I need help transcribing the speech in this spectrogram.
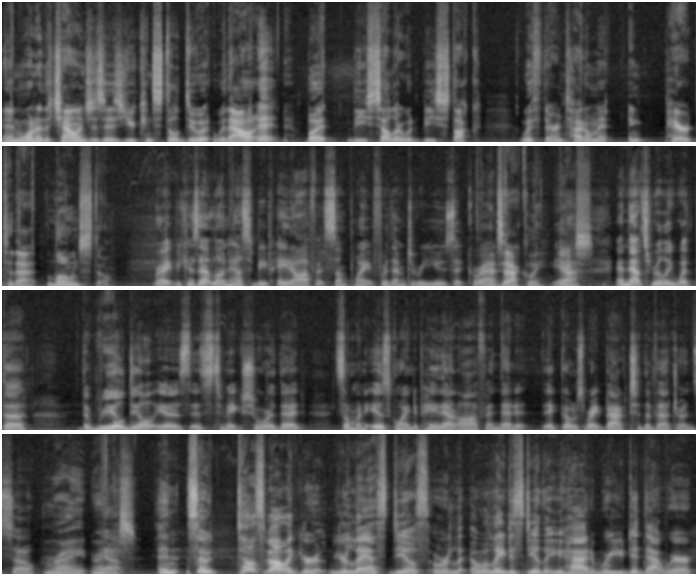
And one of the challenges is you can still do it without it, but the seller would be stuck with their entitlement impaired to that loan still. Right, because that loan has to be paid off at some point for them to reuse it, correct? Exactly. Yeah. Yes. And that's really what the the real deal is is to make sure that someone is going to pay that off and that it, it goes right back to the veteran. So Right, right. Yes. And so tell us about like your your last deals or, or latest deal that you had where you did that where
